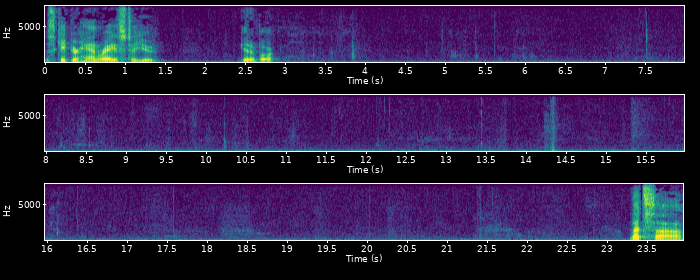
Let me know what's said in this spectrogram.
Just keep your hand raised till you get a book. Let's, uh,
